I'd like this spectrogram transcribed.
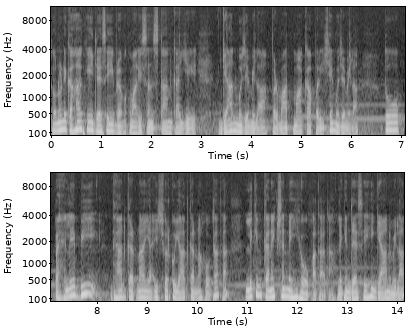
तो उन्होंने कहा कि जैसे ही ब्रह्म कुमारी संस्थान का ये ज्ञान मुझे मिला, परमात्मा का परिचय मुझे मिला तो पहले भी ध्यान करना या ईश्वर को याद करना होता था, लेकिन कनेक्शन नहीं हो पाता था। लेकिन जैसे ही ज्ञान मिला,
